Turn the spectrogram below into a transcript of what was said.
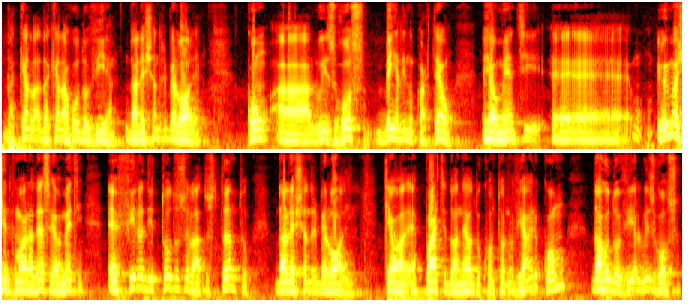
daquela, daquela rodovia da Alexandre Belloli com a Luiz Rosso, bem ali no quartel, realmente, é, eu imagino que uma hora dessa realmente é fila de todos os lados, tanto da Alexandre Belloli, que é, é parte do anel do contorno viário, como da rodovia Luiz Rosso.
